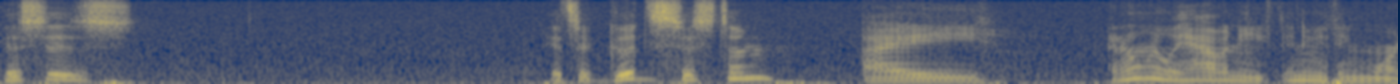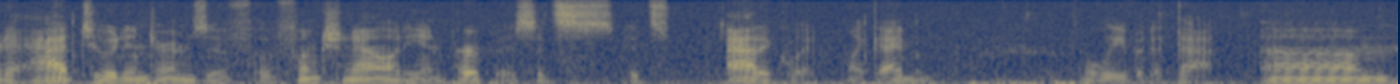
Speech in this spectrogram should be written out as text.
this is, it's a good system. I I don't really have any anything more to add to it in terms of, of functionality and purpose. It's it's adequate. Like I, we'll leave it at that. Um,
